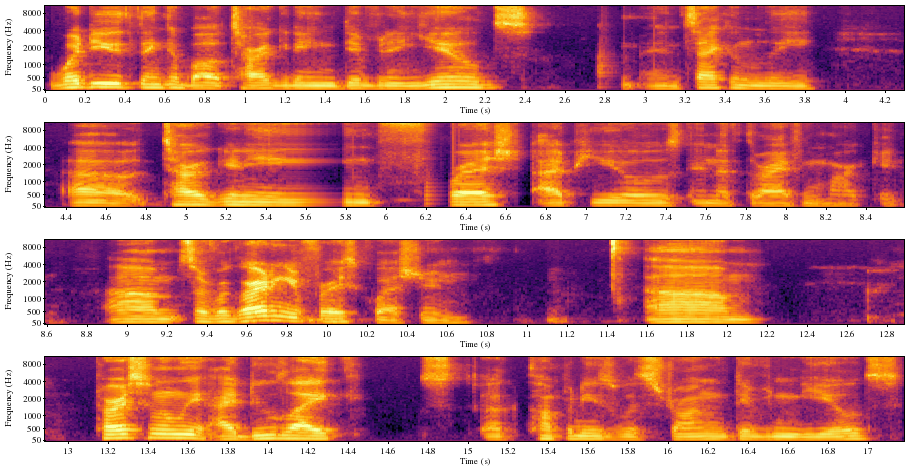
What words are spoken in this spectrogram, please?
what do you think about targeting dividend yields? And secondly, uh, targeting fresh IPOs in a thriving market. Um, so regarding your first question, um, personally, I do like uh, companies with strong dividend yields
